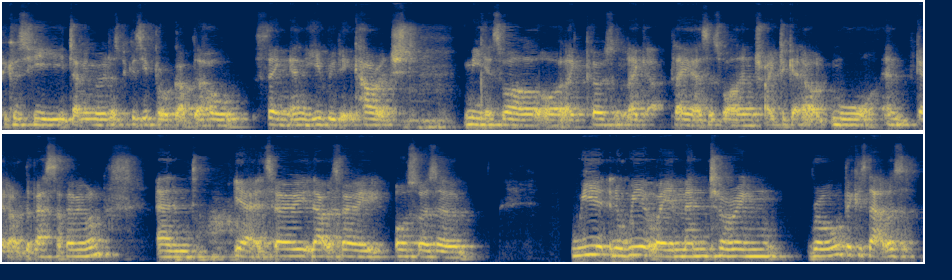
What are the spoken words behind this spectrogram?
because he Jamie Mülders because he broke up the whole thing and he really encouraged me as well or like person like players as well and tried to get out more and get out the best of everyone and yeah it's very that was very also as a weird in a weird way a mentoring role because that was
